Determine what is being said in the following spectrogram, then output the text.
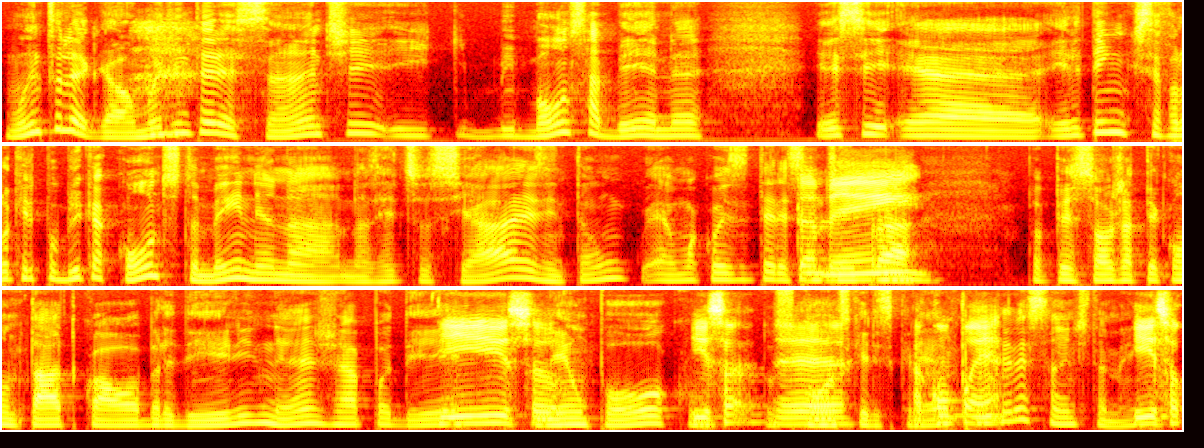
Muito legal, muito interessante e, e bom saber, né? Esse, é, ele tem, você falou que ele publica contos também, né, na, nas redes sociais, então é uma coisa interessante para para o pessoal já ter contato com a obra dele, né? Já poder isso, ler um pouco isso, dos é, contos que ele escreve. Acompanha, é interessante também. Isso,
